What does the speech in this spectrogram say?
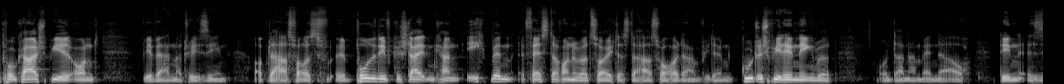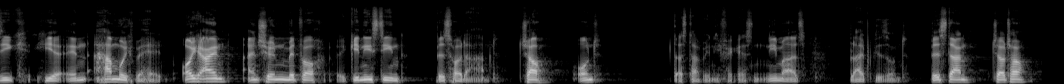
Pokalspiel und wir werden natürlich sehen, ob der HSV es äh, positiv gestalten kann. Ich bin fest davon überzeugt, dass der HSV heute Abend wieder ein gutes Spiel hinlegen wird und dann am Ende auch den Sieg hier in Hamburg behält. Euch allen einen schönen Mittwoch. Genießt ihn bis heute Abend. Ciao und das darf ich nicht vergessen. Niemals bleibt gesund. Bis dann. Ciao, ciao.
